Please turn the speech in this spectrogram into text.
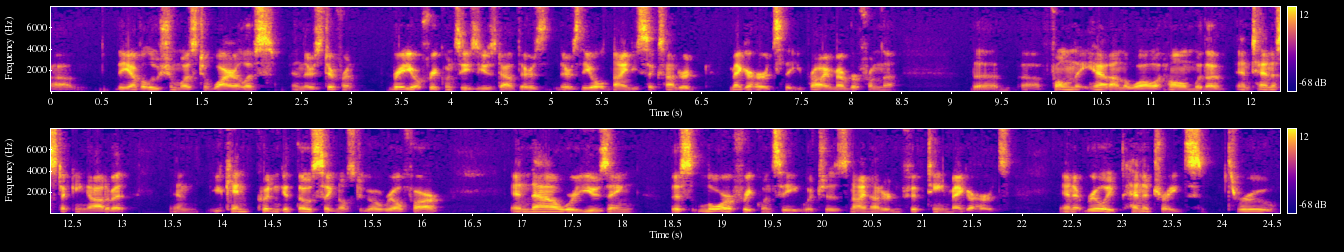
um, the evolution was to wireless, and there's different radio frequencies used out there. There's, there's the old 9600 megahertz that you probably remember from the the uh, phone that you had on the wall at home with an antenna sticking out of it, and you can couldn't get those signals to go real far. And now we're using this lower frequency, which is 915 megahertz, and it really penetrates through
